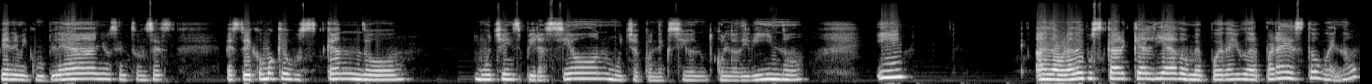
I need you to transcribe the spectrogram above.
viene mi cumpleaños, entonces estoy como que buscando mucha inspiración, mucha conexión con lo divino y a la hora de buscar qué aliado me puede ayudar para esto, bueno,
